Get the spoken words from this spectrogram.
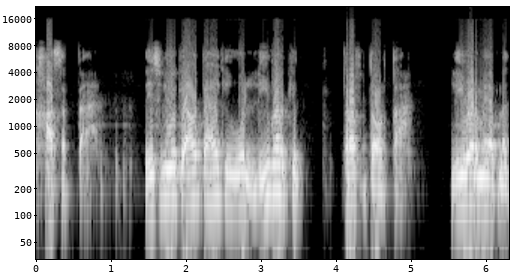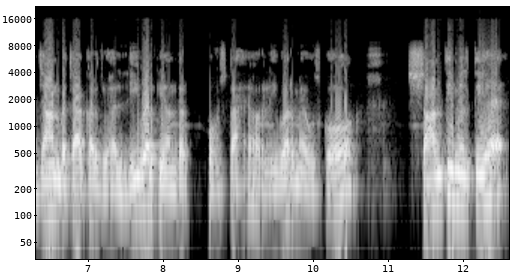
खा सकता है। तो इसलिए क्या होता है कि वो लीवर की तरफ़ दौड़ता है। लीवर में अपना जान बचाकर जो है लीवर के अंदर पहुँचता है और लीवर में उसको शांति मिलती है।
